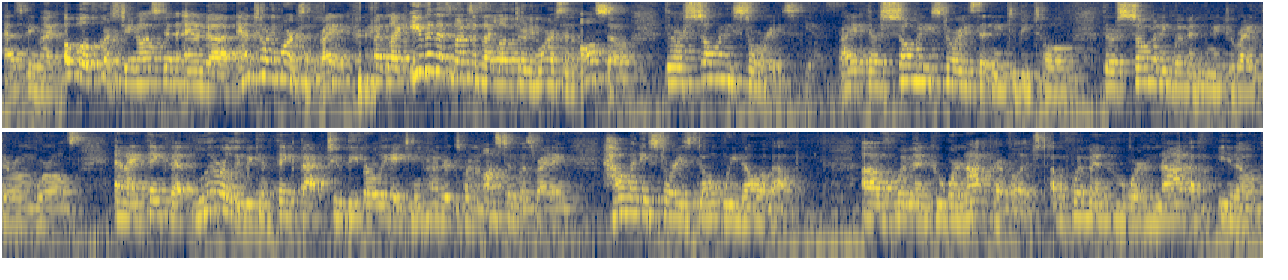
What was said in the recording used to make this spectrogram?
as being like, oh well, of course Jane Austen and uh, and Toni Morrison, right? But like even as much as I love Toni Morrison, also there are so many stories. Yes. Right? There are so many stories that need to be told. There are so many women who need to write their own worlds. And I think that literally we can think back to the early 1800s when Austen was writing, how many stories don't we know about? of women who were not privileged, of women who were not, of, you know,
